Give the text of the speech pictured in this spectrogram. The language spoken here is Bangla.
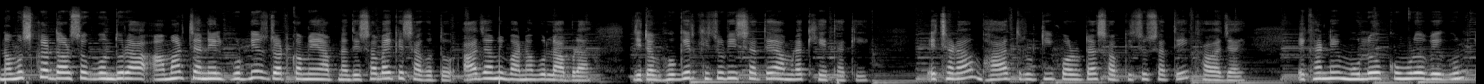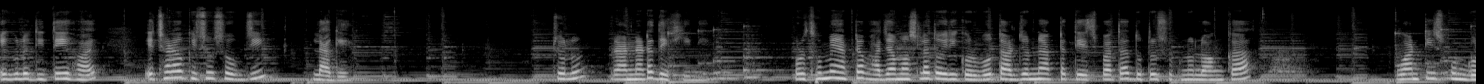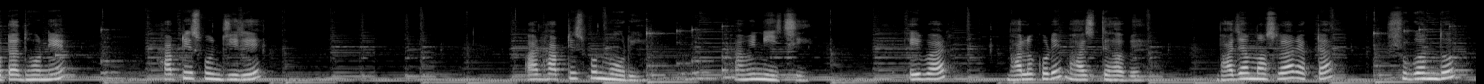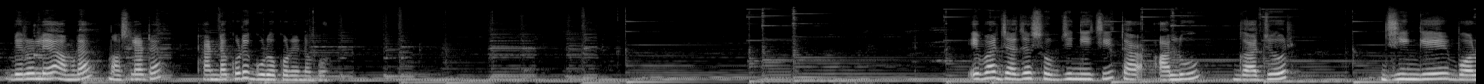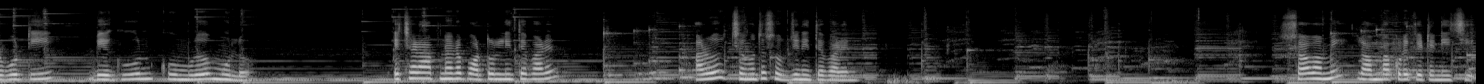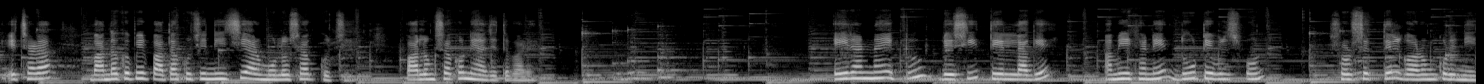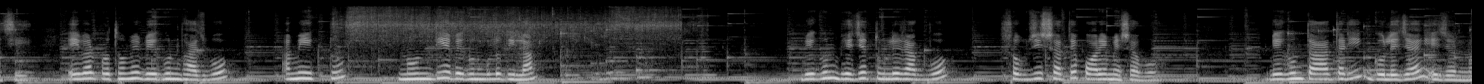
নমস্কার দর্শক বন্ধুরা, আমার চ্যানেল ফুড নিউজ ডট কমে আপনাদের সবাইকে স্বাগত। আজ আমি বানাবো লাবড়া, যেটা ভোগের খিচুড়ির সাথে আমরা খেয়ে থাকি। এছাড়া ভাত, রুটি, পরোটা সব কিছুর সাথে খাওয়া যায়। এখানে মূলো, কুমড়ো, বেগুন এগুলো দিতেই হয়। এছাড়াও কিছু সবজি লাগে। চলুন রান্নাটা দেখিয়ে নিই। প্রথমে একটা ভাজা মশলা তৈরি করব। তার জন্য একটা তেজপাতা, দুটো শুকনো লঙ্কা ওয়ান স্পুন গোটা ধনে হাফ স্পুন জিরে, আর হাফ স্পুন মৌরি আমি নিয়েছি। এবার ভালো করে ভাজতে হবে। ভাজা মশলার একটা সুগন্ধ বেরোলে আমরা মশলাটা ঠান্ডা করে গুঁড়ো করে নেব। এবার যা যা সবজি নিয়েছি তা আলু, গাজর ঝিঙ্গে বরবটি, বেগুন, কুমড়ো, মূলো। এছাড়া আপনারা পটল নিতে পারেন, আরও ইচ্ছে মতো সবজি নিতে পারেন। সব আমি লম্বা করে কেটে নিয়েছি। এছাড়া বাঁধাকপির পাতা কুচি নিয়েছি আর মূলো শাক কুচি। পালং শাকও নেওয়া যেতে পারে। এই রান্নায় একটু বেশি তেল লাগে। আমি এখানে দু টেবিল স্পুন সর্ষের তেল গরম করে নিয়েছি। এইবার প্রথমে বেগুন ভাজবো। আমি একটু নুন দিয়ে বেগুনগুলো দিলাম। বেগুন ভেজে তুলে রাখব। সবজির সাথে পরে মেশাবো। বেগুন তাড়াতাড়ি গলে যায় এই জন্য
